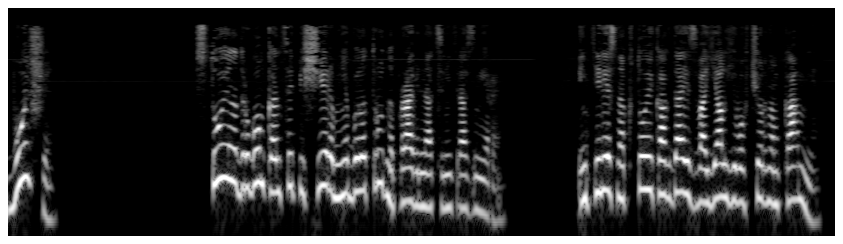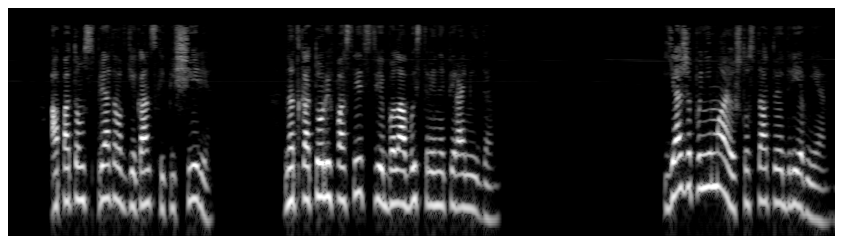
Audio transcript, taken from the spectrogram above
Больше? Стоя на другом конце пещеры, мне было трудно правильно оценить размеры. Интересно, кто и когда изваял его в черном камне, а потом спрятал в гигантской пещере, над которой впоследствии была выстроена пирамида. Я же понимаю, что статуя древняя.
